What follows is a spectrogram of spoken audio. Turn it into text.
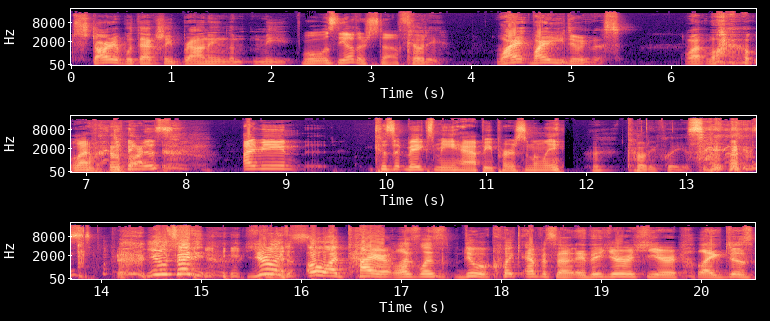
started with actually browning the meat. what was the other stuff? Cody, why why are you doing this? Why why, Why am I doing why- this? I mean, because it makes me happy personally. Cody, please. you said you're like, oh, I'm tired. Let's let's do a quick episode, and then you're here like just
